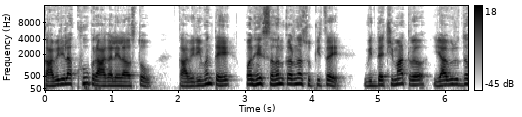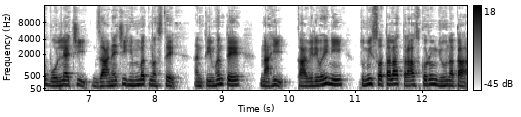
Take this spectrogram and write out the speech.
कावेरीला खूप राग आलेला असतो. कावेरी म्हणते पण हे सहन करणं चुकीचं आहे विद्याची मात्र याविरुद्ध बोलण्याची जाण्याची हिंमत नसते. आणि ती म्हणते नाही कावेरी वहिनी तुम्ही स्वतःला त्रास करून घेऊ नका.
